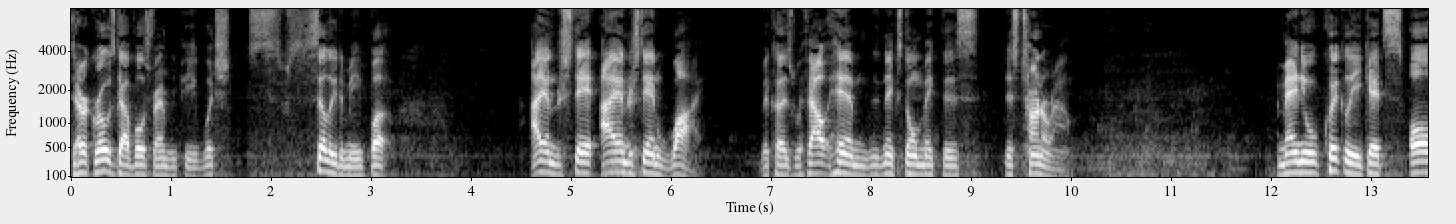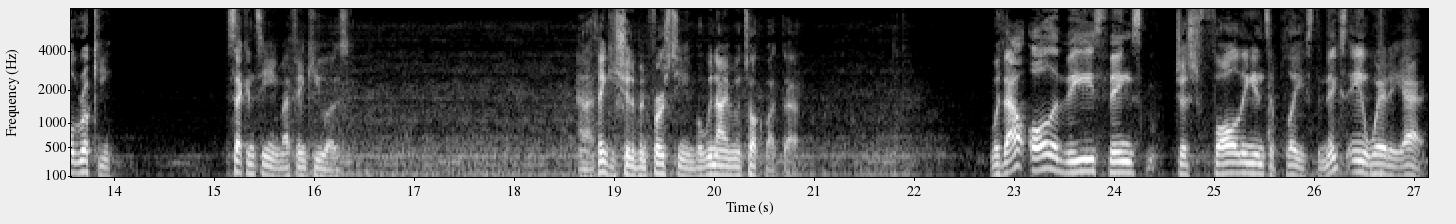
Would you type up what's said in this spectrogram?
Derrick Rose got votes for MVP, which silly to me, but I understand. I understand why, because without him, the Knicks don't make this this turnaround. Immanuel Quickley gets all rookie, second team. I think he was, and I think he should have been first team, but we're not even going to talk about that. Without all of these things just falling into place, the Knicks ain't where they at.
